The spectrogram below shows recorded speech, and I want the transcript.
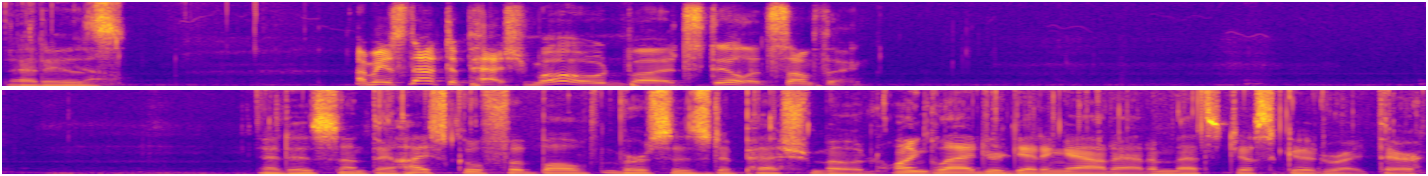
That is. Yeah. I mean, it's not Depeche Mode, but still, it's something. That is something. High school football versus Depeche Mode. Well, I'm glad you're getting out, Adam. That's just good right there.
